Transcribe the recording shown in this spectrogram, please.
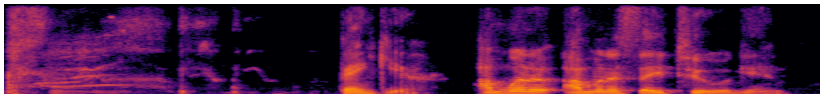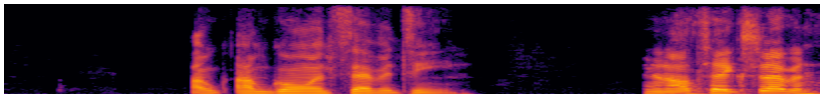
Thank you. I'm gonna I'm gonna say two again. I'm I'm going 17. and I'll take seven.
